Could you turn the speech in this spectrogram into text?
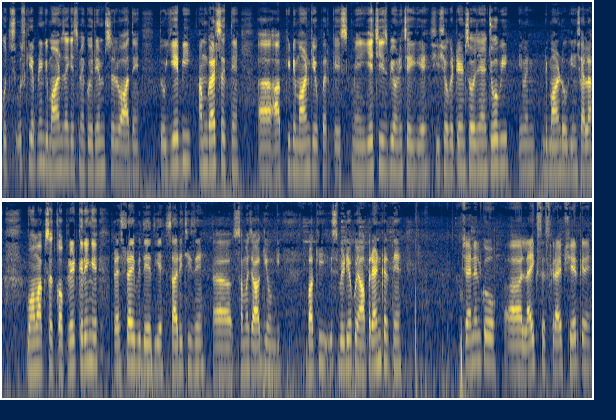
कुछ उसकी अपनी डिमांड्स हैं कि इसमें कोई रिम्स डलवा दें तो ये भी हम कर सकते हैं। आपकी डिमांड के ऊपर कि इसमें ये चीज़ भी होनी चाहिए, शीशों के टेंट्स हो जाएँ, जो भी इवन डिमांड होगी, इंशाल्लाह, वो हम आपके साथ कॉपरेट करेंगे। टेस्ट ड्राइव भी दे दिए, सारी चीज़ें समझ आ गई होंगी। बाकी इस वीडियो को यहाँ पर एंड करते हैं। चैनल को लाइक सब्सक्राइब शेयर करें।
